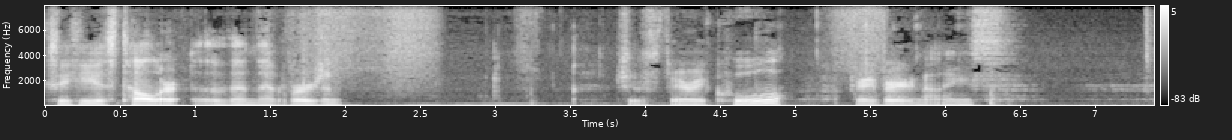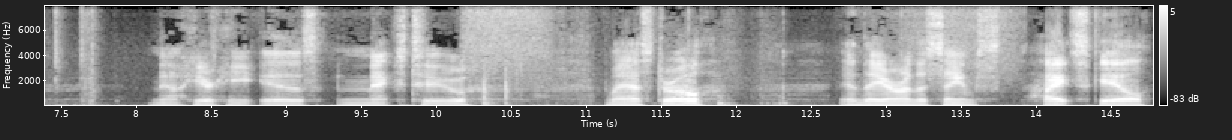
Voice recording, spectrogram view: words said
See, he is taller than that version, which is very cool. Very, very nice. Now here he is next to Maestro, and they are on the same height scale.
